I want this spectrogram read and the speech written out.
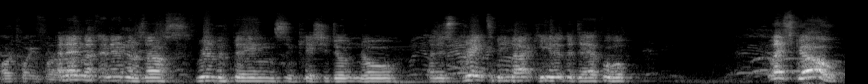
Or 24 And then, and then there's us. We're the Thanes, in case you don't know. And it's great to be back here at the Depot. Let's go!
